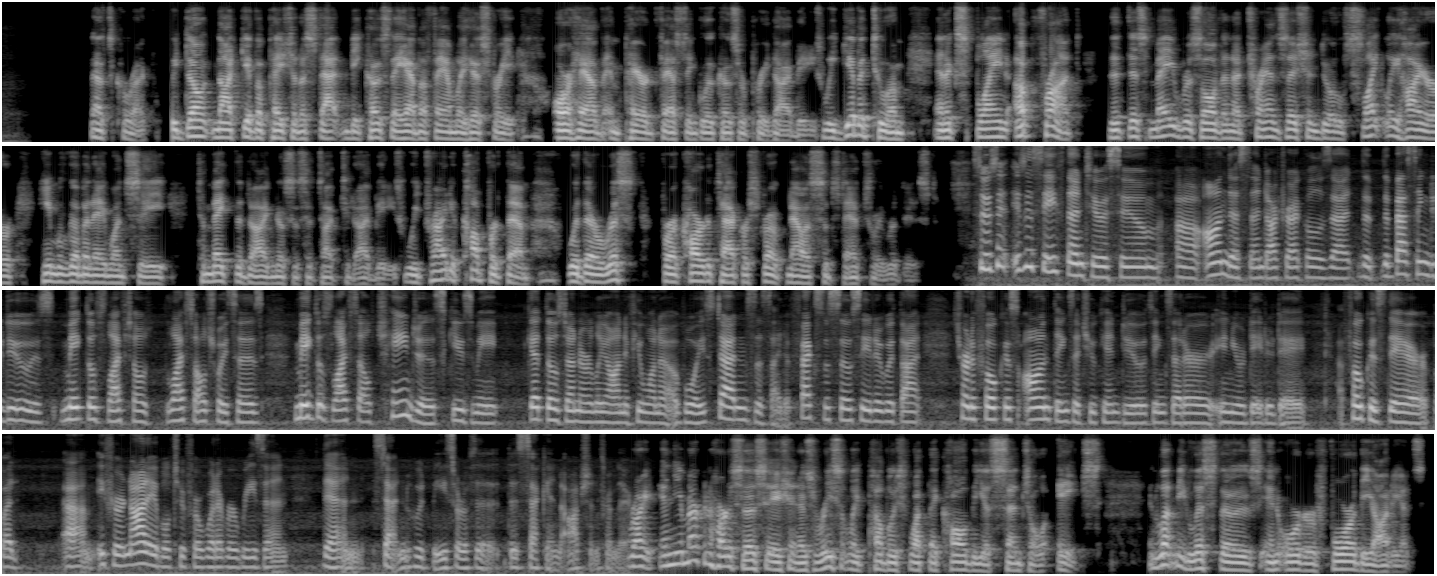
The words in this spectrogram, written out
That's correct. We don't not give a patient a statin because they have a family history or have impaired fasting glucose or prediabetes. We give it to them and explain upfront that this may result in a transition to a slightly higher hemoglobin A1C to make the diagnosis of type 2 diabetes. We try to comfort them with their risk for a heart attack or stroke now is substantially reduced. So is it is it safe then to assume uh, on this then, Dr. Eckel, is that the, the best thing to do is make those lifestyle lifestyle choices, make those lifestyle changes, excuse me, get those done early on if you want to avoid statins, the side effects associated with that. Try to focus on things that you can do, things that are in your day to day. Focus there. But um, if you're not able to, for whatever reason, then statin would be sort of the, the second option from there. Right. And the American Heart Association has recently published what they call the essential eights. And let me list those in order for the audience.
